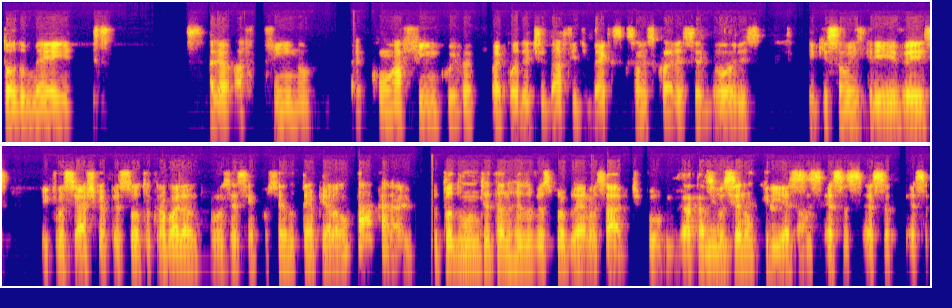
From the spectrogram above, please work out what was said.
todo mês, afino, é, com afinco, e vai, vai poder te dar feedbacks que são esclarecedores e que são incríveis e que você acha que a pessoa está trabalhando para você 100% do tempo e ela não tá, caralho. Todo mundo tentando resolver os problemas, sabe? Tipo, Exatamente. se você não cria essas, essas, essa, essa,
